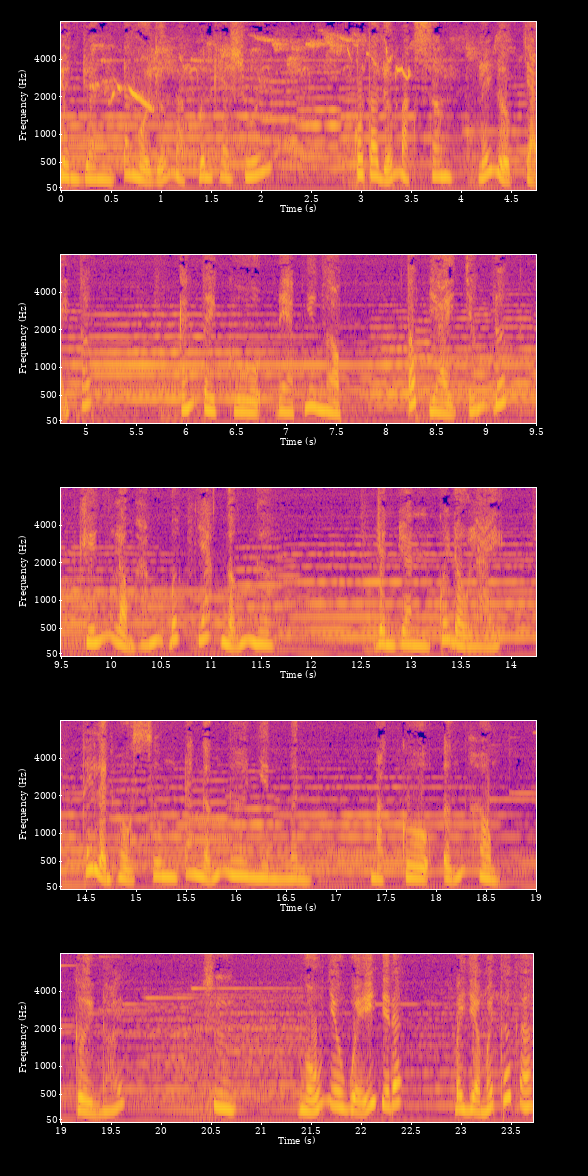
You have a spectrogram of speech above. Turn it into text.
doanh doanh đang ngồi rửa mặt bên khe suối cô ta rửa mặt xong, lấy lượt chải tóc. Cánh tay cô đẹp như ngọc, tóc dài chấm đất khiến lòng hắn bất giác ngẩn ngơ. Doanh doanh quay đầu lại, thấy lệnh hồ sung đang ngẩn ngơ nhìn mình. Mặt cô ửng hồng, cười nói ngủ như quỷ vậy đó, bây giờ mới thức hả?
